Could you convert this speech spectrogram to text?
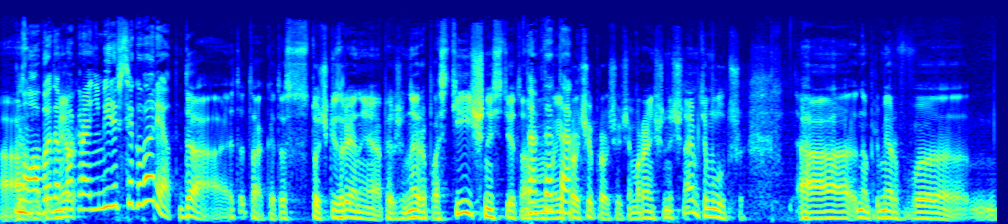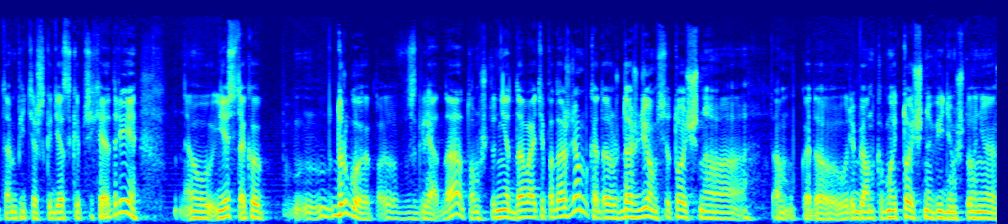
А, Но например, об этом, по крайней мере, все говорят. Да, это так. Это с точки зрения, опять же, нейропластичности там, так, так, и так. прочее, прочее. Чем раньше начинаем, тем лучше. А, например, в там, питерской детской психиатрии э, есть такой другой взгляд, да, о том, что нет, давайте подождем, когда уже дождемся точно, там, когда у ребенка мы точно видим, что у него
